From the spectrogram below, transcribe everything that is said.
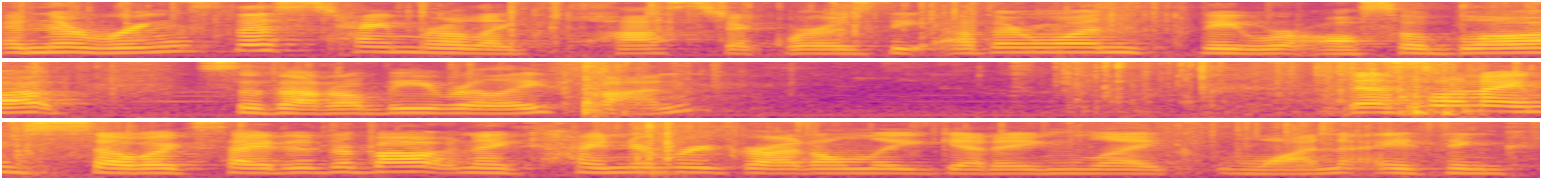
And the rings this time are like plastic, whereas the other one, they were also blow up. So that'll be really fun. This one I'm so excited about and I kind of regret only getting like one. I think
